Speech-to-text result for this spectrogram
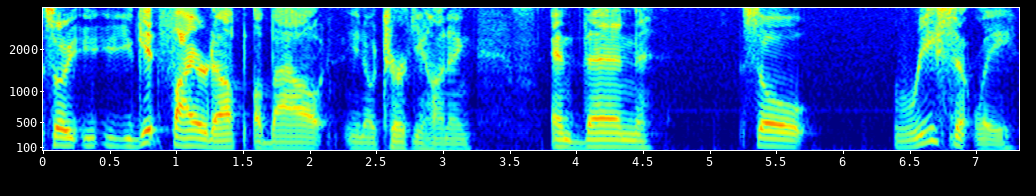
so you, you get fired up about you know turkey hunting, and then, so recently,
